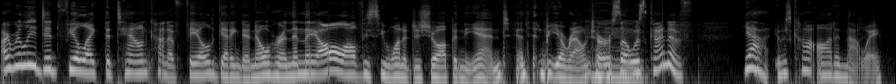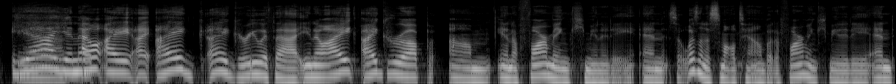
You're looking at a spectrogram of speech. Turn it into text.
I really did feel like the town kind of failed getting to know her, and then they all obviously wanted to show up in the end and then be around her. So it was mm-hmm. kind of, yeah, it was kind of odd in that way. Yeah, Yeah. you know, I, I I I agree with that. You know, I I grew up um, in a farming community, and so it wasn't a small town, but a farming community. And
